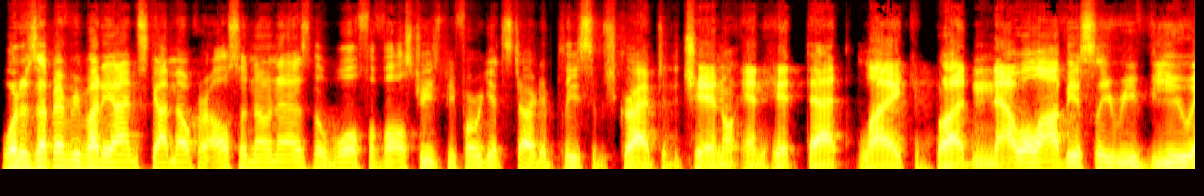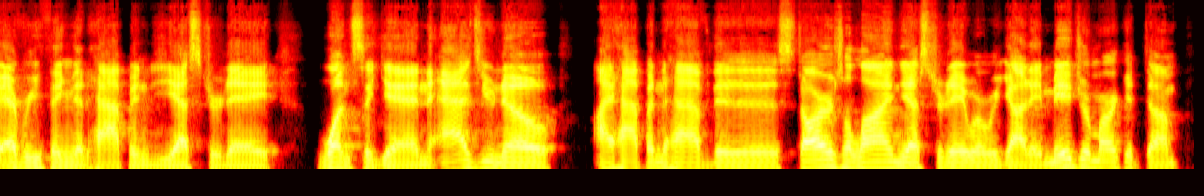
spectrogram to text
What is up, everybody? I'm Scott Melker, also known as the Wolf of All Streets. Before we get started, please subscribe to the channel and hit that like button. Now, we'll obviously review everything that happened yesterday once again. As you know, I happen to have the stars align yesterday where we got a major market dump,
